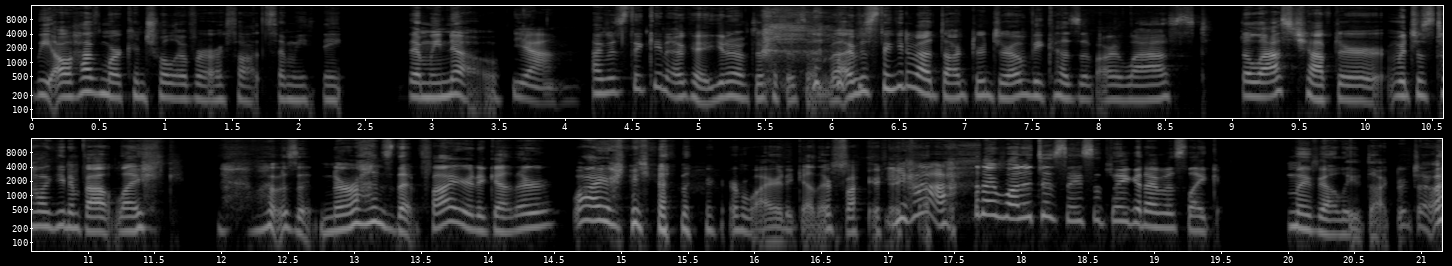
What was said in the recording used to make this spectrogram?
we all have more control over our thoughts than we think than we know. Yeah. I was thinking, okay, you don't have to put this in, but I was thinking about Dr. Joe because of our last, the last chapter, which is talking about like, what was it? Neurons that fire together, wire together, or wire together, fire together. Yeah. And I wanted to say something, and I was like, maybe I'll leave Dr. Joe.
